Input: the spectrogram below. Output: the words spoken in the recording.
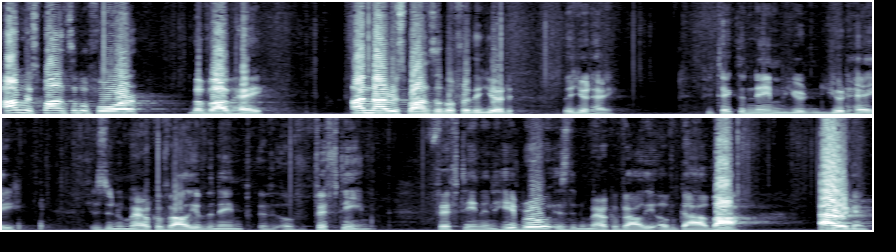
I'm responsible for the vav hey. I'm not responsible for the yud, the yud hey. If you take the name yud, hey, is the numerical value of the name of, of 15. 15 in Hebrew is the numerical value of gava, arrogant.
